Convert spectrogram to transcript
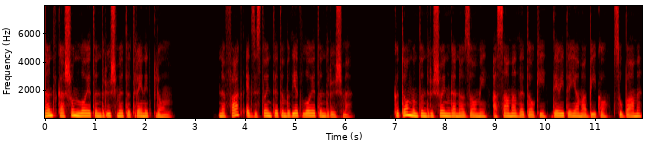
Nëntë Ka shumë lloje të ndryshme të trenit plumb. Në fakt, ekzistojnë tetëmbëdhjetë lloje të ndryshme. Këto mund të ndryshojnë nga Nozomi, Asama dhe Toki, deri te Yamabiko, Tsubame,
